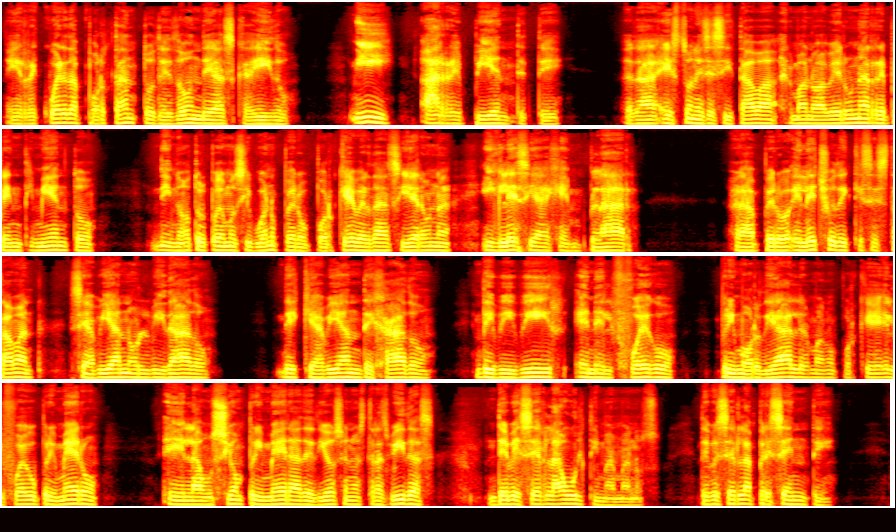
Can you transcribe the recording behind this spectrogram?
Y recuerda, por tanto, de dónde has caído. Y arrepiéntete. ¿verdad? Esto necesitaba, hermano, haber un arrepentimiento. Y nosotros podemos decir, bueno, pero ¿por qué, verdad? Si era una iglesia ejemplar. Pero el hecho de que se estaban, se habían olvidado, de que habían dejado de vivir en el fuego primordial, hermano, porque el fuego primero, eh, la unción primera de Dios en nuestras vidas, debe ser la última, hermanos, debe ser la presente,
